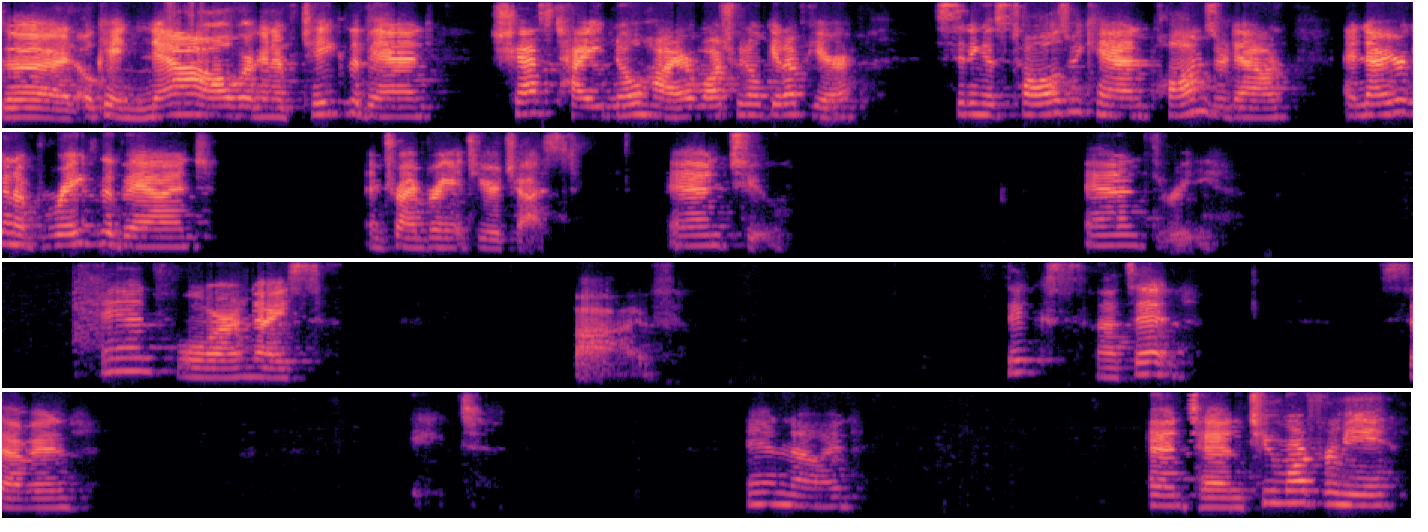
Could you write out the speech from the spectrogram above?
good. Okay, now we're gonna take the band chest height, no higher. Watch we don't get up here. Sitting as tall as we can, palms are down. And now you're gonna break the band and try and bring it to your chest. And two, and three, and four, nice. Five, six, that's it. Seven, eight, and nine, and 10. Two more for me.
